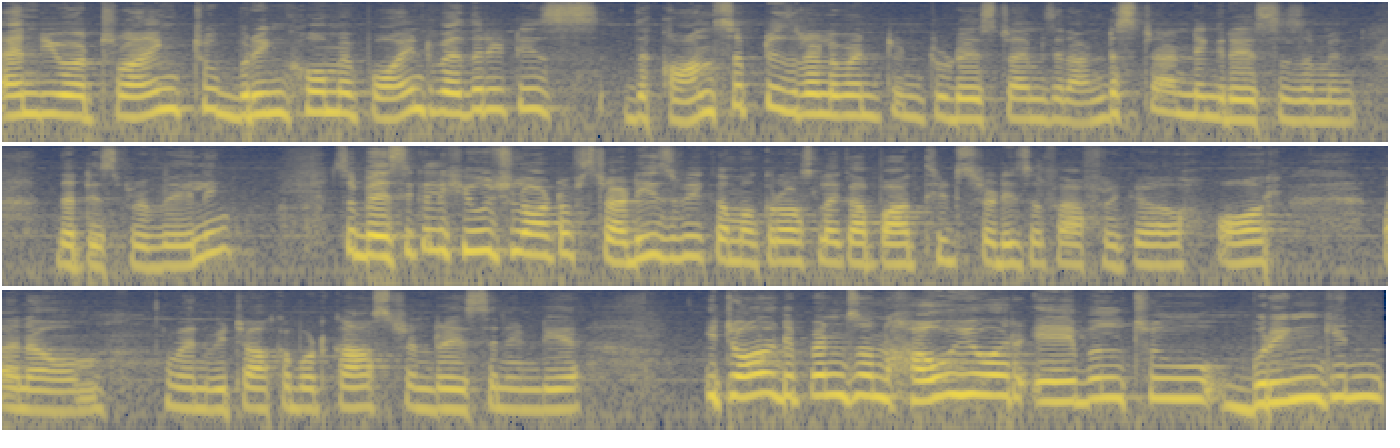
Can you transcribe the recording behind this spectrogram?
and you are trying to bring home a point whether it is the concept is relevant in today's times in understanding racism in, that is prevailing. So, basically huge lot of studies we come across like apartheid studies of Africa or you know when we talk about caste and race in India. It all depends on how you are able to bring in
